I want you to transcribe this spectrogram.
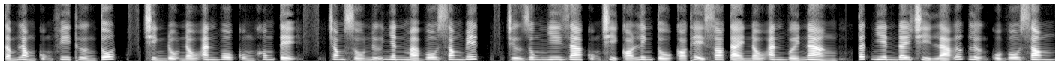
tấm lòng cũng phi thường tốt, trình độ nấu ăn vô cùng không tệ. Trong số nữ nhân mà Vô Song biết, Trừ Dung Nhi ra cũng chỉ có Linh Tố có thể so tài nấu ăn với nàng. Tất nhiên đây chỉ là ước lượng của vô song.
